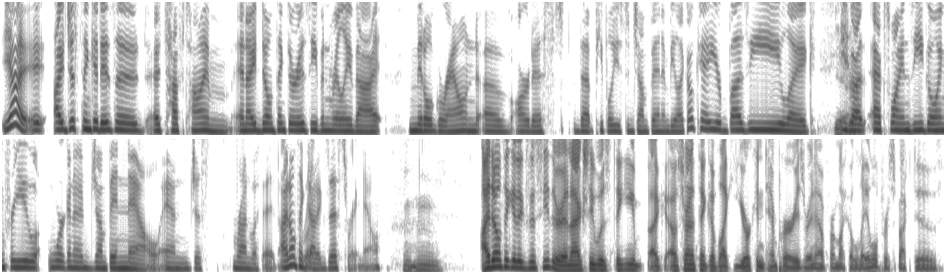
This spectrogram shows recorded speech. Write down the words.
yeah, it, I just think it is a, a tough time. And I don't think there is even really that middle ground of artists that people used to jump in and be like, okay, you're buzzy. Like, Yeah. you got X, Y, and Z going for you. We're going to jump in now and just run with it. I don't think Right. that exists right now. Mhm. I don't think it exists either. And I actually was thinking, like, I was trying to think of like your contemporaries right now from like a label perspective,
